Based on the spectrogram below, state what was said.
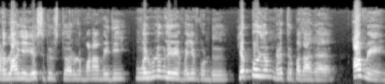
கடவுளாகிய இயேசு கிறிஸ்து அருளும் மன அமைதி உங்கள் உள்ளங்களிலே மையம் கொண்டு எப்பொழுதும் நிலைத்திருப்பதாக. ஆமேன்.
